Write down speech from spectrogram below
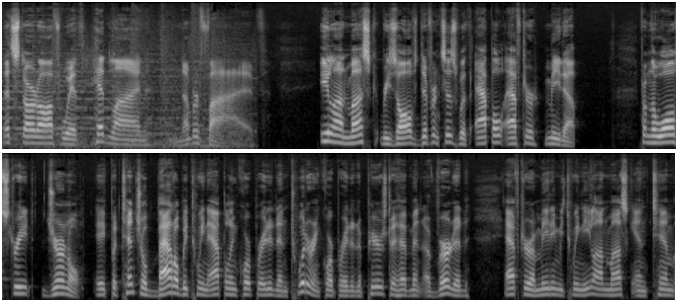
Let's start off with headline number five Elon Musk resolves differences with Apple after meetup. From the Wall Street Journal, a potential battle between Apple Incorporated and Twitter Incorporated appears to have been averted after a meeting between Elon Musk and Tim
